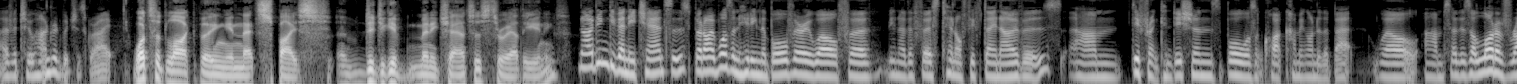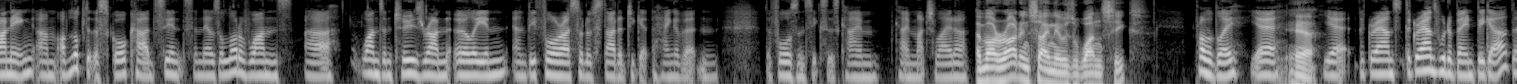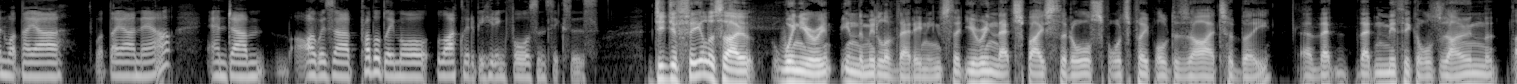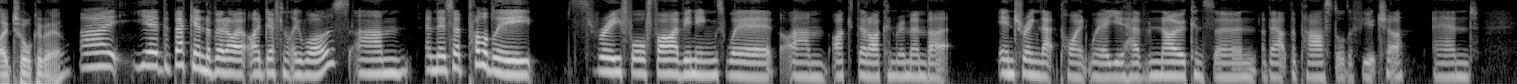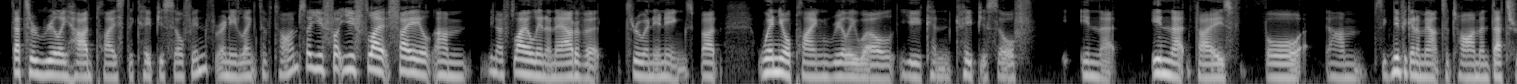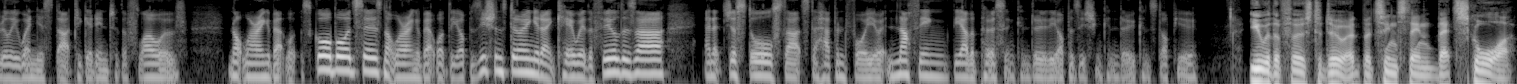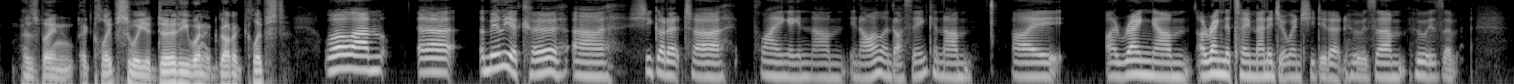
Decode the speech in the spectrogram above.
over 200, which is great. What's it like being in that space? Uh, did you give many chances throughout the innings? No, I didn't give any chances, but I wasn't hitting the ball very well for you know the first 10 or 15 overs. Um, different conditions, the ball wasn't quite coming onto the bat well. Um, so there's a lot of running. Um, I've looked at the scorecard since, and there was a lot of ones, uh, ones and twos run early in, and before I sort of started to get the hang of it, and the fours and sixes came came much later. Am I right in saying there was one six? Probably, yeah, yeah, yeah. The grounds, the grounds would have been bigger than what they are, what they are now, and um, I was uh, probably more likely to be hitting fours and sixes. Did you feel as though, when you're in the middle of that innings, that you're in that space that all sports people desire to be, uh, that that mythical zone that they talk about? Uh, yeah, the back end of it, I, I definitely was, um, and there's a, probably three, four, five innings where um, I, that I can remember entering that point where you have no concern about the past or the future. And that's a really hard place to keep yourself in for any length of time. So you you fla- fail, um, you know, flail in and out of it through an innings. But when you're playing really well, you can keep yourself in that in that phase for um, significant amounts of time, and that's really when you start to get into the flow of not worrying about what the scoreboard says, not worrying about what the opposition's doing. You don't care where the fielders are, and it just all starts to happen for you. Nothing the other person can do, the opposition can do, can stop you. You were the first to do it, but since then that score has been eclipsed. Were you dirty when it got eclipsed? Well, um, uh, Amelia Kerr, uh, she got it uh, playing in um, in Ireland, I think, and um, I I rang um, I rang the team manager when she did it, who was um, who is a,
